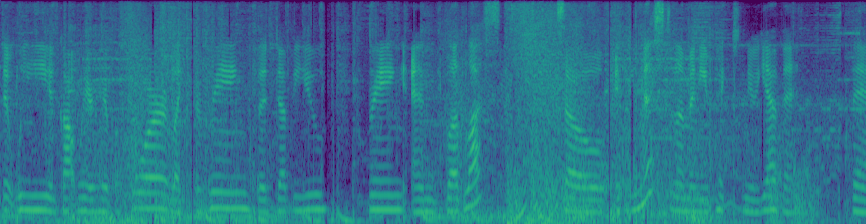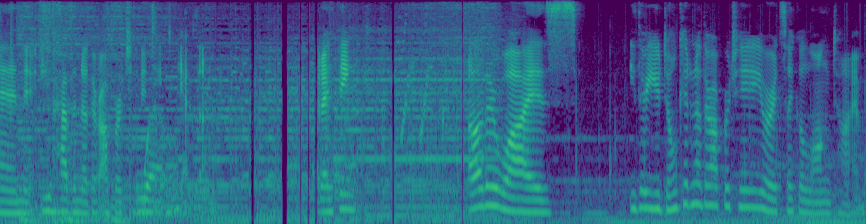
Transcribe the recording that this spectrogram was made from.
that we got when we were here before, like the ring, the W ring, and Bloodlust. So if you missed them and you picked New Yevon, then you have another opportunity to get them. But I think otherwise, either you don't get another opportunity or it's like a long time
